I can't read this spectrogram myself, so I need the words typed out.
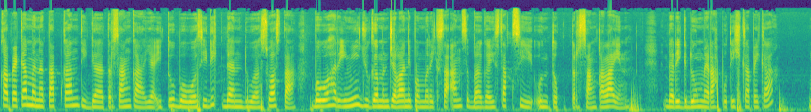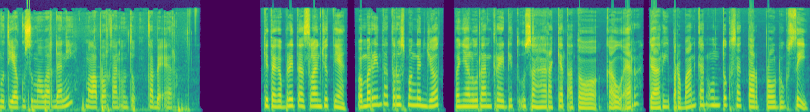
KPK menetapkan tiga tersangka, yaitu Bowo Sidik dan dua swasta. Bowo hari ini juga menjalani pemeriksaan sebagai saksi untuk tersangka lain. Dari Gedung Merah Putih KPK, Mutia Kusuma Wardani melaporkan untuk KBR. Kita ke berita selanjutnya. Pemerintah terus menggenjot penyaluran kredit usaha rakyat atau KUR dari perbankan untuk sektor produksi.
